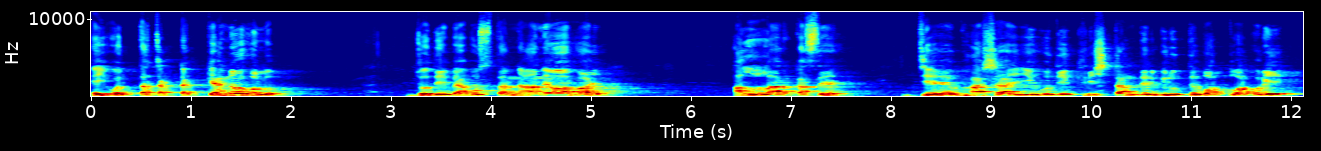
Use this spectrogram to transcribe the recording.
এই অত্যাচারটা কেন হলো? যদি ব্যবস্থা না নেওয়া হয়, আল্লাহর কাছে যে ভাষায় ইহুদি খ্রিস্টানদের বিরুদ্ধে বদুয়া করি,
